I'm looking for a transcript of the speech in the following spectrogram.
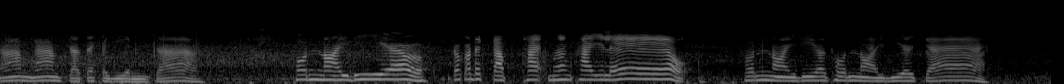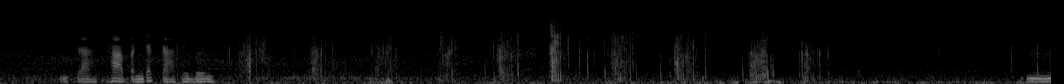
งามงามจ้าแต่กระเย็นจ้าทนหน่อยเดียว แล้วก็ได้กลับไทยเมืองไทยแล้ว ทนหน่อยเดียว ทนหน่อยเดียวจ้าจ้าภาพบรรยากาศให้เบิงอืม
